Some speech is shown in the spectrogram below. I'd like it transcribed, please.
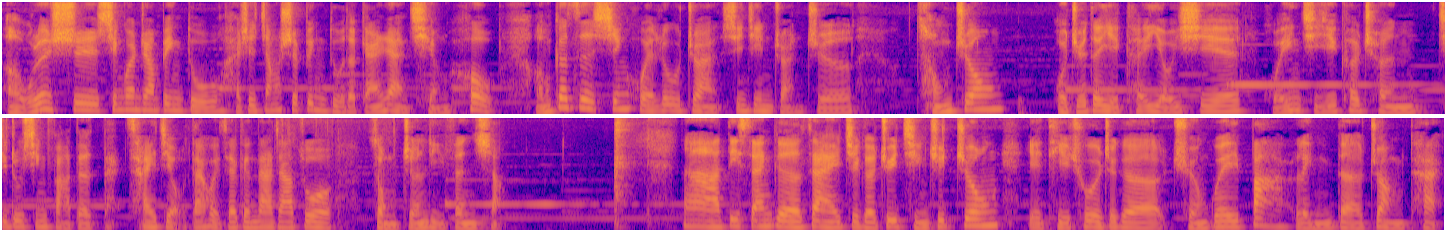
呃，无论是新冠状病毒还是僵尸病毒的感染前后，我们各自心回路转，心境转折，从中。我觉得也可以有一些回应奇迹课程基督心法的猜解，待会再跟大家做总整理分享。那第三个，在这个剧情之中也提出了这个权威霸凌的状态。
